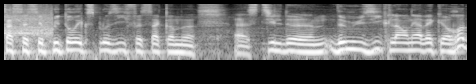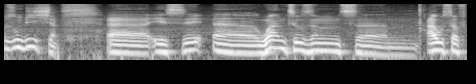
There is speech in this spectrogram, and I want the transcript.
Ça c'est plutôt explosif, ça comme euh, style de, musique. Là, on est avec Rob Zombie. Euh, et c'est euh, 1000 euh, House of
